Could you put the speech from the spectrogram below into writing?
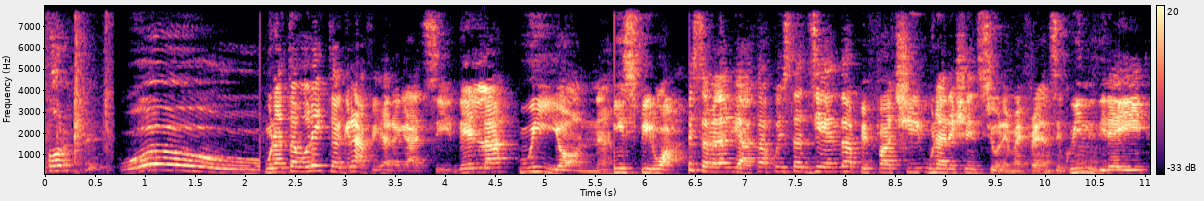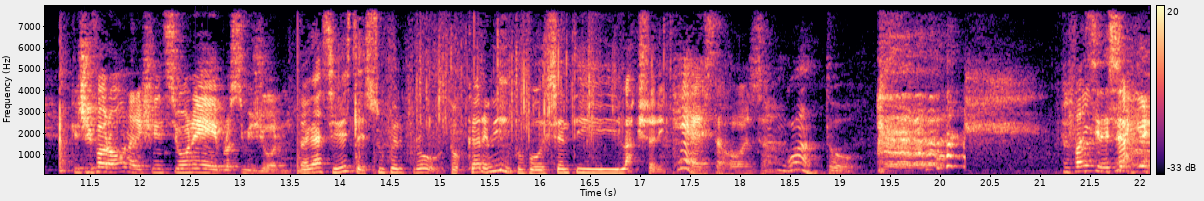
forte. Wow! Una tavoletta grafica, ragazzi, della Quion in Spirois. Questa me l'ha inviata questa azienda per farci una recensione, my friends. E quindi direi che ci farò una recensione nei prossimi giorni. Ragazzi, questa è super pro. Toccare qui proprio senti luxury. Che è sta cosa? Quanto? per farsi le seghe.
